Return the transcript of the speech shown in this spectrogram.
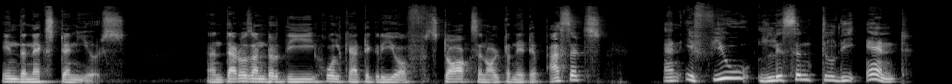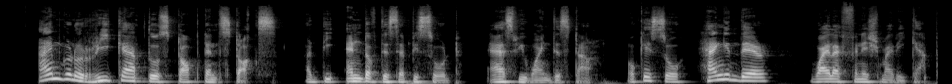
in the next 10 years. And that was under the whole category of stocks and alternative assets. And if you listen till the end, I'm going to recap those top 10 stocks at the end of this episode as we wind this down. Okay, so hang in there while I finish my recap.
